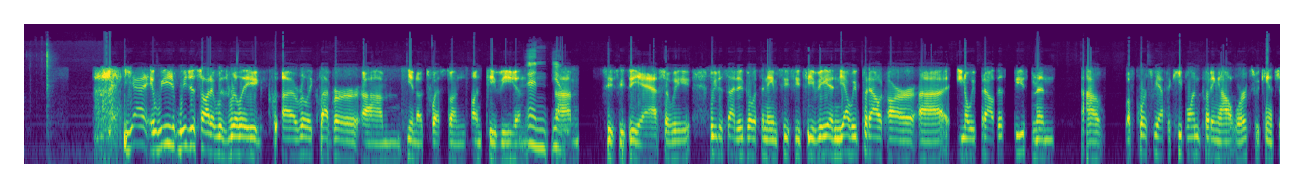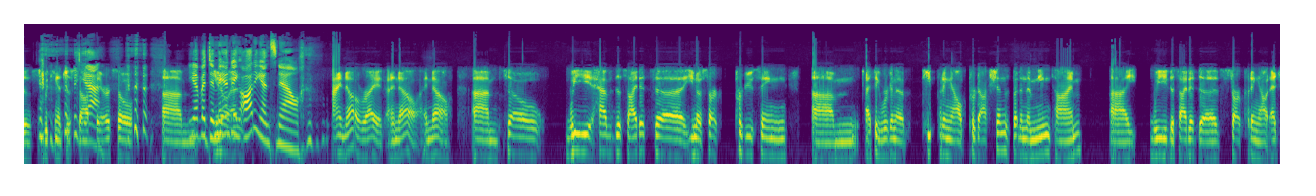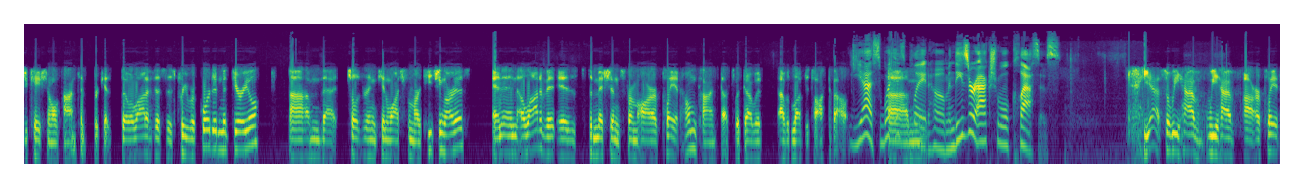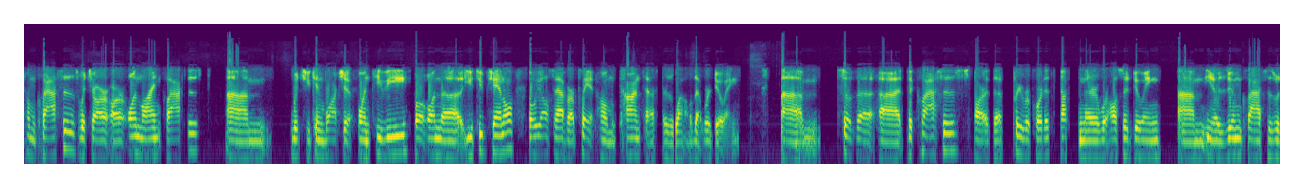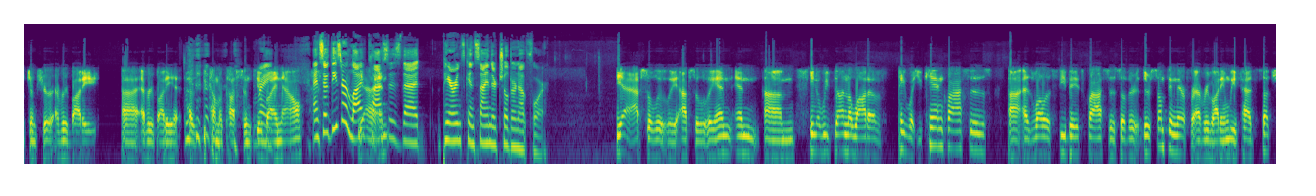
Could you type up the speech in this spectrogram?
Yeah, we we just thought it was really a uh, really clever, um, you know, twist on on TV and and yeah. Um, CCTV. Yeah, so we we decided to go with the name CCTV, and yeah, we put out our uh, you know we put out this piece, and then uh, of course we have to keep on putting out works. We can't just we can't just stop yeah. there. So um, you have a demanding you know, as, audience now. I know, right? I know, I know. Um, so we have decided to you know start producing. Um, I think we're going to keep putting out productions, but in the meantime, uh, we decided to start putting out educational content for kids. So a lot of this is pre-recorded material um, that children can watch from our teaching artists, and then a lot of it is submissions from our play at home contest, which I would I would love to talk about. Yes, what um, is play at home? And these are actual classes. Yeah, so we have we have our play at home classes, which are our online classes. Um, which you can watch it on TV or on the YouTube channel. But we also have our Play at Home contest as well that we're doing. Um, so the uh, the classes are the pre-recorded stuff, and there we're also doing um, you know Zoom classes, which I'm sure everybody uh, everybody has become accustomed to right. by now. And so these are live yeah, classes and, that parents can sign their children up for. Yeah, absolutely, absolutely, and and um, you know we've done a lot of pay what you can classes uh, as well as fee-based classes. So there, there's something there for everybody, and we've had such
